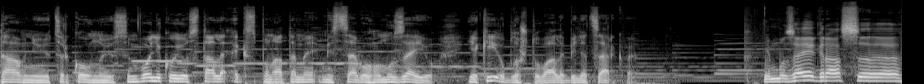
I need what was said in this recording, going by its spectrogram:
давньою церковною символікою стали експонатами місцевого музею, який облаштували біля церкви. І музей якраз е,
